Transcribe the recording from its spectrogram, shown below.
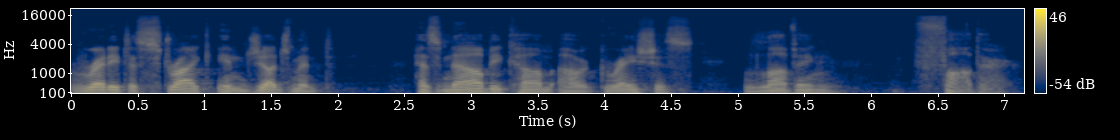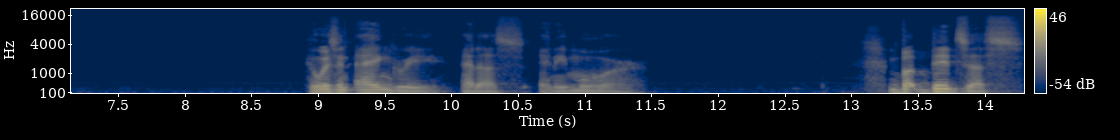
ready to strike in judgment, has now become our gracious, loving Father who isn't angry at us anymore, but bids us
